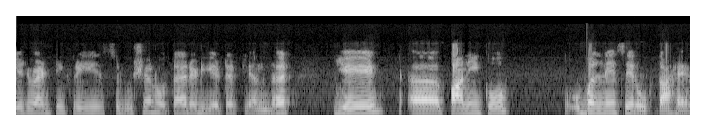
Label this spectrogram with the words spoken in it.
ये जो एंटी फ्रीज सोल्यूशन होता है रेडिएटर के अंदर ये आ, पानी को उबलने से रोकता है।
